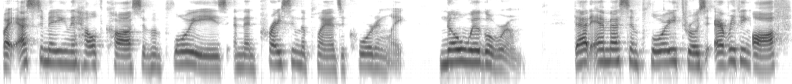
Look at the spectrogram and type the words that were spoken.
by estimating the health costs of employees and then pricing the plans accordingly. No wiggle room. That MS employee throws everything off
